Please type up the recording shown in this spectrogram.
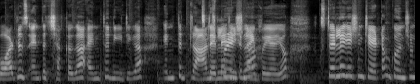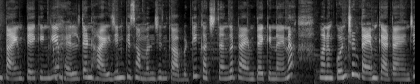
బాటిల్స్ ఎంత చక్కగా ఎంత నీట్గా ఎంత ట్రాన్స్పరెంట్గా అయిపోయాయో. స్టెరిలైజేషన్ చేయటం కొంచెం టైం టేకింగ్ హెల్త్ అండ్ హైజీన్కి సంబంధించింది కాబట్టి ఖచ్చితంగా టైం టేకింగ్ అయినా మనం కొంచెం టైం కేటాయించి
